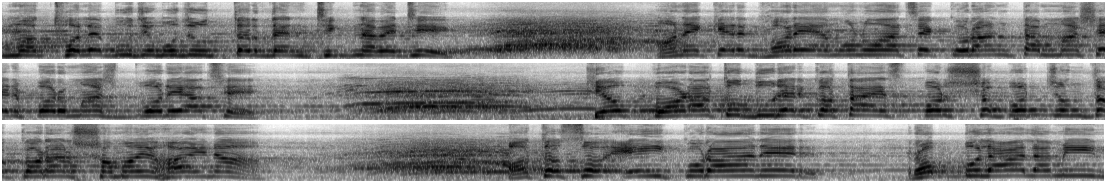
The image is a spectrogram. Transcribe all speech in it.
একমত হলে বুঝে বুঝে উত্তর দেন, ঠিক না ঠিক? অনেকের ঘরে এমনও আছে, কোরআনটা মাসের পর মাস পড়ে আছে। কেউ পড়া তো দূরের কথা, স্পর্শ পর্যন্ত করার সময় হয় না। অথচ এই কোরআনের রব্বুল আলামিন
